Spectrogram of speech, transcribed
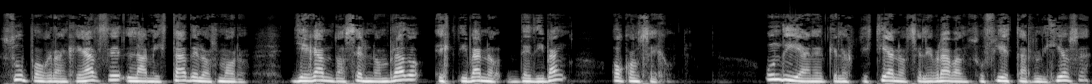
supo granjearse la amistad de los moros, llegando a ser nombrado escribano de diván o consejo. Un día en el que los cristianos celebraban su fiesta religiosa,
